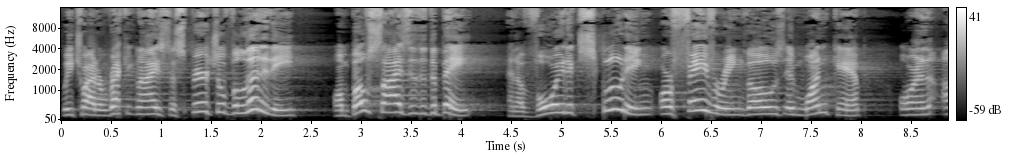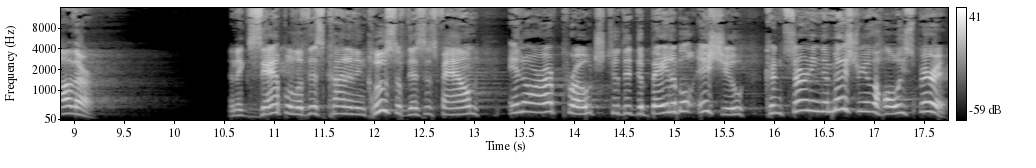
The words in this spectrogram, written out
we try to recognize the spiritual validity on both sides of the debate and avoid excluding or favoring those in one camp or another. An example of this kind of inclusiveness is found in our approach to the debatable issue concerning the ministry of the Holy Spirit.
